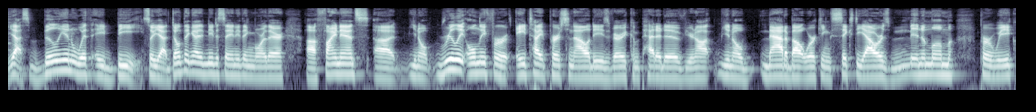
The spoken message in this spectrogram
Yes, billion with a B. So yeah, don't think I need to say anything more there. Uh, finance, uh, you know, really only for A-type personalities, very competitive. You're not, you know, mad about working 60 hours minimum per week.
